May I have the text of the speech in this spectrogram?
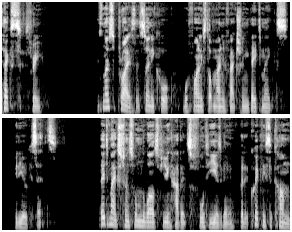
Text 3. It's no surprise that Sony Corp will finally stop manufacturing Betamax video cassettes. Betamax transformed the world's viewing habits 40 years ago, but it quickly succumbed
